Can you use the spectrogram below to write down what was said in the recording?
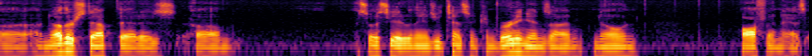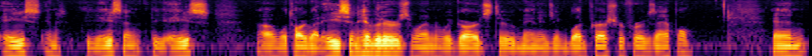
uh, another step that is um, associated with angiotensin converting enzyme known often as ACE, the ACE, the ACE. Uh, we'll talk about ACE inhibitors when regards to managing blood pressure, for example. And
